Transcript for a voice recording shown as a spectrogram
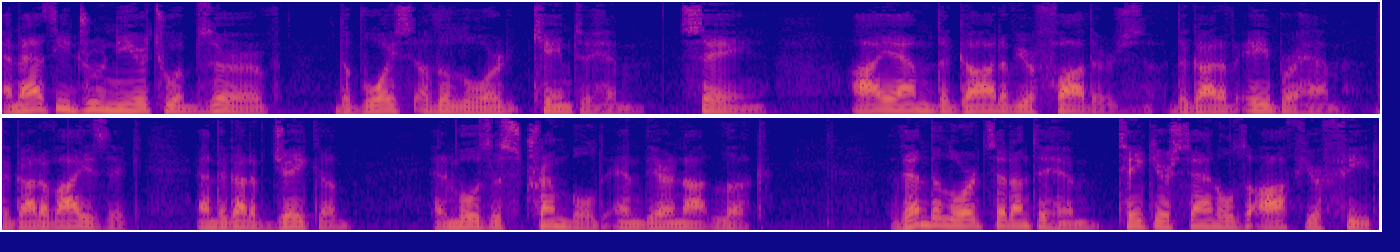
and as he drew near to observe, the voice of the Lord came to him, saying, I am the God of your fathers, the God of Abraham, the God of Isaac, and the God of Jacob. And Moses trembled and dare not look. Then the Lord said unto him, Take your sandals off your feet,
